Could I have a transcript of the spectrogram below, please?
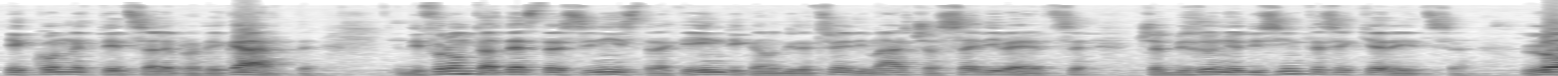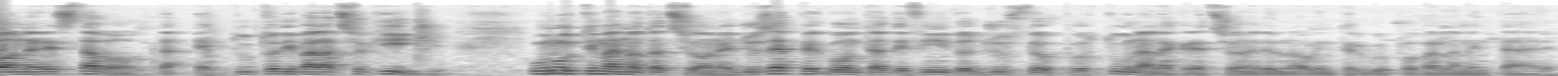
e con nettezza le proprie carte. Di fronte a destra e sinistra che indicano direzioni di marcia assai diverse, c'è bisogno di sintesi e chiarezza. L'onere stavolta è tutto di Palazzo Chigi. Un'ultima annotazione, Giuseppe Conte ha definito giusta e opportuna la creazione del nuovo intergruppo parlamentare.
